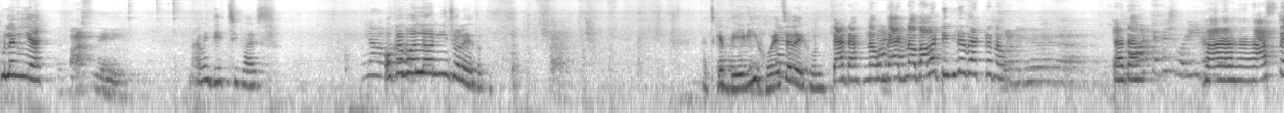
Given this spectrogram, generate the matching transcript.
খুলে নিয়ে আয়। আমি দিচ্ছি পার্স ওকে বললে ও নিয়ে চলে যেত তো। আজকে দেরি হয়েছে দেখুন। টাটা নাও ব্যাগ নাও বাবার টিফিনের ব্যাগটা নাও। টাটা। ঘর থেকে সরিয়ে হ্যাঁ হ্যাঁ আসতে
